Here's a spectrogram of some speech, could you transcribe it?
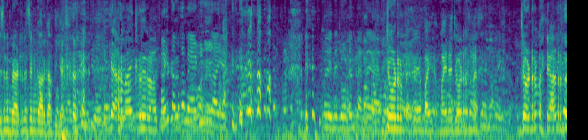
इसने बैठने से इनकार कर दिया। कह रहा मैं खड़े रहना भाई तब का बैठ ही नहीं रहा ये। भाई ने जॉर्डन पहना है जॉर्डन पहने भाई भाई ने जॉर्डन पहने जॉर्डन भाई। ऑर्डर दो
